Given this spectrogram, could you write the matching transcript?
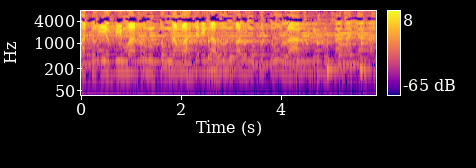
atau atuh bima tungtung nama jadi ngahurun balun kutulang itu kaayaan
